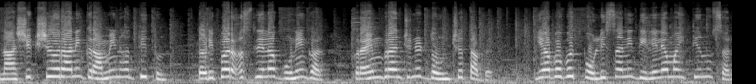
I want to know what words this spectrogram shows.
नाशिक शहर आणि ग्रामीण हद्दीतून तडीपार असलेला गुन्हेगार क्राईम ब्रांच युनिट दोनच्या ताब्यात. याबाबत पोलिसांनी दिलेल्या माहितीनुसार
